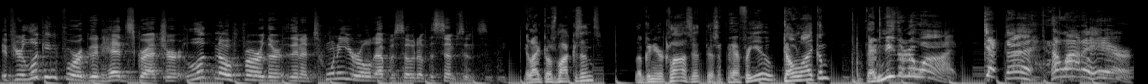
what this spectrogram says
If you're looking for a good head scratcher, look no further than a 20 year old episode of The Simpsons. You like those moccasins? Look in your closet, there's a pair for you. Don't like them? Then neither do I! Get the hell out of here!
